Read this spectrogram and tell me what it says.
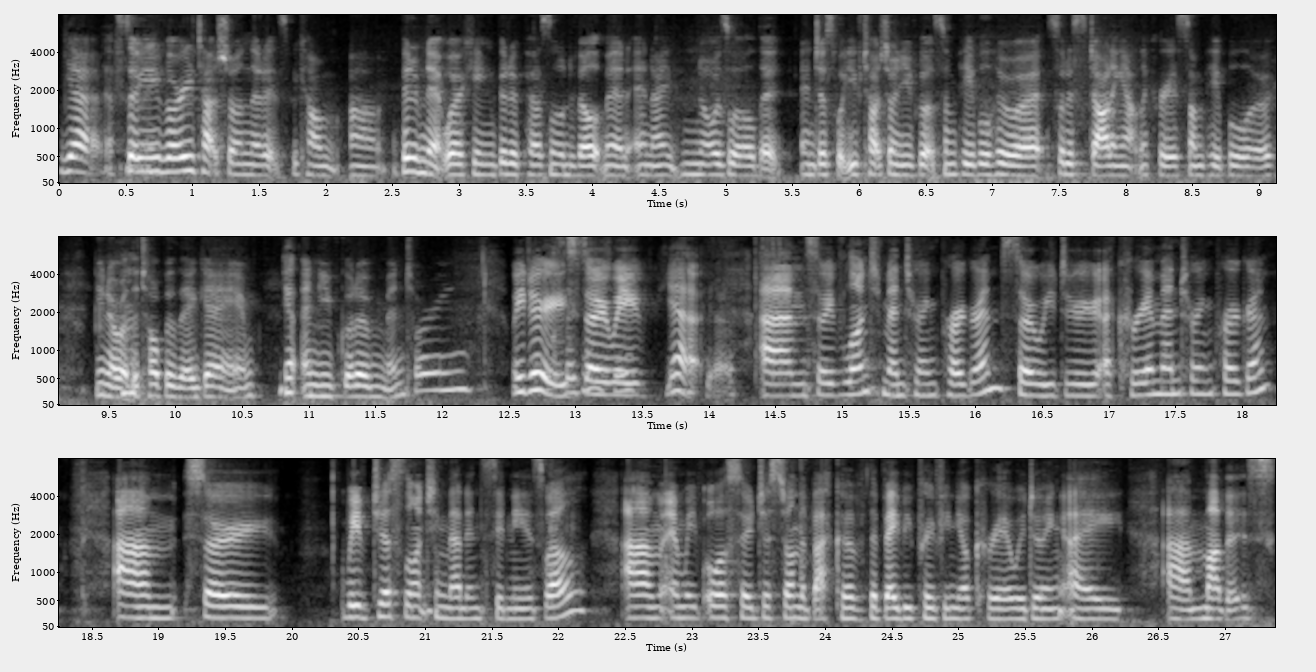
Yeah. Definitely. So you've already touched on that it's become um, a bit of networking, a bit of personal development, and I know as well that, and just what you've touched on, you've got some people who are sort of starting out in the career. Some people are, you know, at the top of their game. Yep. And you've got a mentoring. We do. So we've yeah. yeah. Um, so we've launched mentoring programs. So we do a career mentoring program. Um, so we've just launching that in Sydney as well. Um, and we've also just on the back of the baby proofing your career, we're doing a um, mother's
